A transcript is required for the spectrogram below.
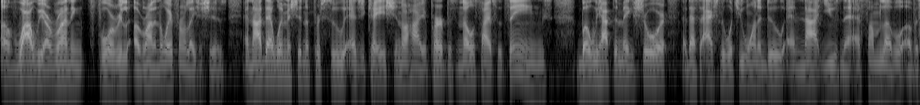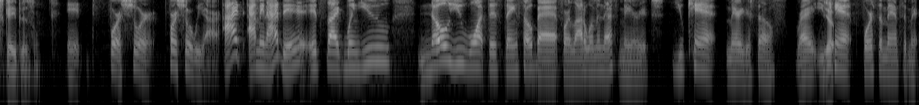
of why we are running for uh, running away from relationships. And not that women shouldn't pursue education or higher purpose and those types of things but we have to make sure that that's actually what you want to do and not using that as some level of escapism. It for sure, for sure we are. I I mean I did. It's like when you know you want this thing so bad. For a lot of women, that's marriage. You can't marry yourself, right? You Yep. can't force a man to marry.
